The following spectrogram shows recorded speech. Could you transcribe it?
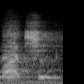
Watching,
